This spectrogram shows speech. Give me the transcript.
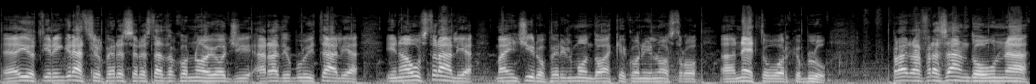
Eh, io ti ringrazio per essere stato con noi oggi a Radio Blu Italia in Australia, ma in giro per il mondo anche con il nostro uh, network blu parafrasando una,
